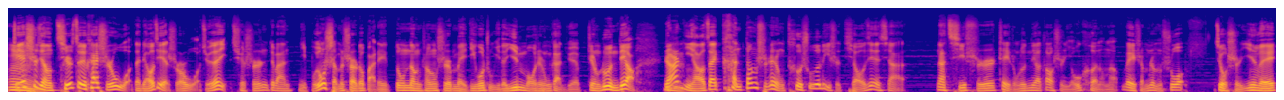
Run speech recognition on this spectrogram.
这些事情，其实最开始我在了解的时候，我觉得也确实，对吧？你不用什么事儿都把这都弄成是美帝国主义的阴谋这种感觉，这种论调。然而，嗯你要在看当时这种特殊的历史条件下，那其实这种论调倒是有可能的。为什么这么说？就是因为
